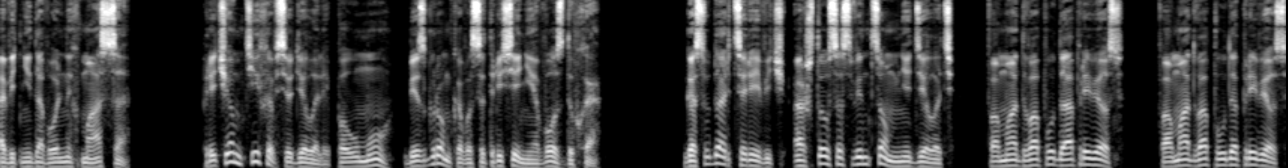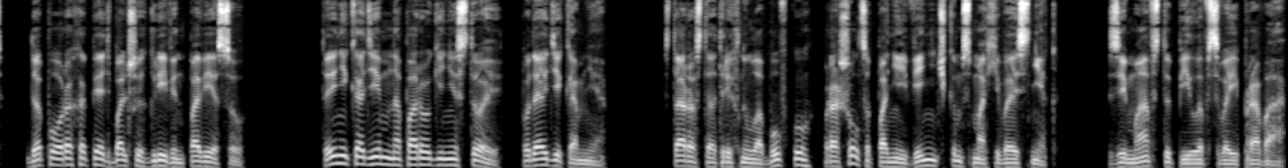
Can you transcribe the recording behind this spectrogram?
а ведь недовольных масса. Причем тихо все делали, по уму, без громкого сотрясения воздуха. «Государь-царевич, а что со свинцом мне делать? Фома два пуда привез. Фома два пуда привез. Да порох опять больших гривен по весу. Ты, Никодим, на пороге не стой. Подойди ко мне». Староста отряхнул обувку, прошелся по ней веничком, смахивая снег. Зима вступила в свои права.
